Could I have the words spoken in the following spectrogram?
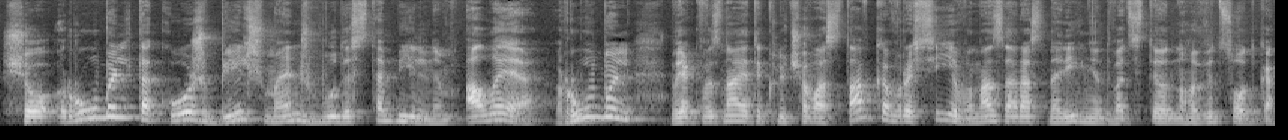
що рубль також більш-менш буде стабільним. Але рубль, як ви знаєте, ключова ставка в Росії, вона зараз на рівні 21%.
